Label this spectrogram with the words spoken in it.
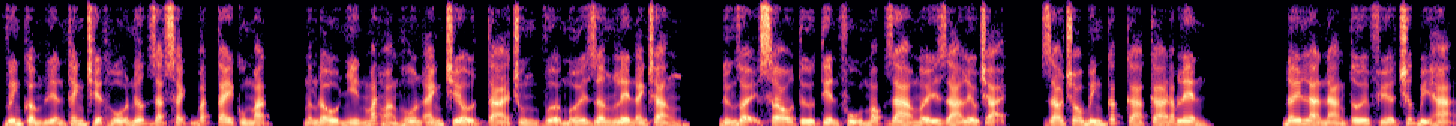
Vinh Cẩm liền thanh triệt hồ nước giặt sạch bắt tay cùng mặt, ngẩng đầu nhìn mắt hoàng hôn ánh chiều tà trung vừa mới dâng lên ánh trăng, đứng dậy sau từ tiền phủ móc ra mấy giá liều trại, giao cho binh các ca ca đắp lên. Đây là nàng tới phía trước bị hạ,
